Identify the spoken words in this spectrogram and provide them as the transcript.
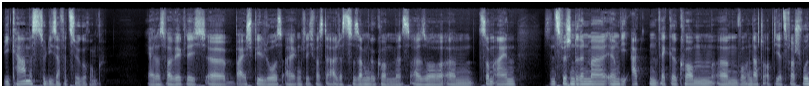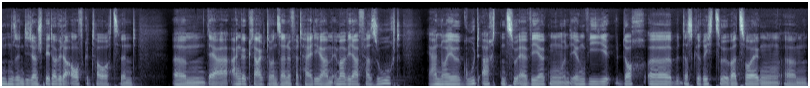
Wie kam es zu dieser Verzögerung? Ja, das war wirklich äh, beispiellos eigentlich, was da alles zusammengekommen ist. Also ähm, zum einen sind zwischendrin mal irgendwie Akten weggekommen, ähm, wo man dachte, ob die jetzt verschwunden sind, die dann später wieder aufgetaucht sind. Ähm, der Angeklagte und seine Verteidiger haben immer wieder versucht, ja, neue Gutachten zu erwirken und irgendwie doch äh, das Gericht zu überzeugen.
